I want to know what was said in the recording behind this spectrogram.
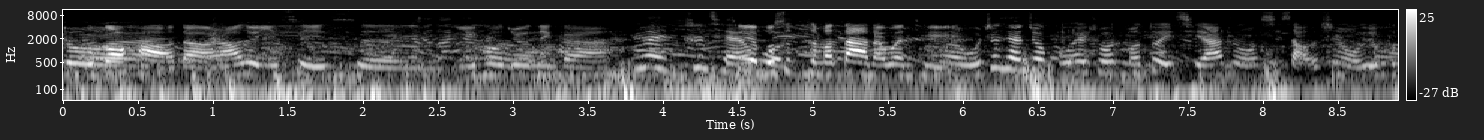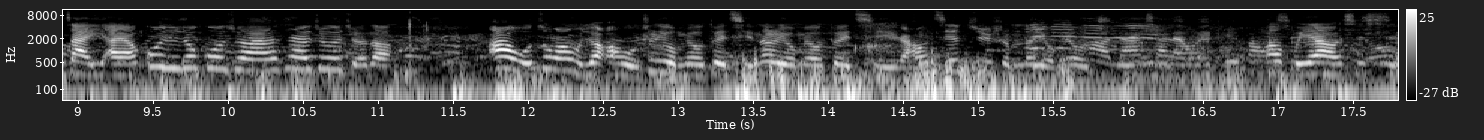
不够好的，然后就一次一次，以后就那个，因为之前这也不是这么大的问题。对，我之前就不会说什么对齐啊这种细小的事情，我就不在意。哎呀，过去就过去啊。现在就会觉得，啊，我做完我就哦，我这里有没有对齐，那里有没有对齐，然后间距什么的有没有注意。啊，不要，谢谢。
